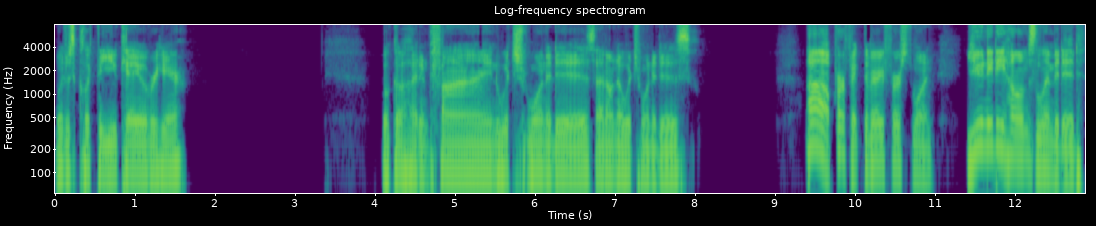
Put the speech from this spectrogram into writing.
We'll just click the UK over here. We'll go ahead and find which one it is. I don't know which one it is. Oh, perfect. The very first one. Unity Homes Limited.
